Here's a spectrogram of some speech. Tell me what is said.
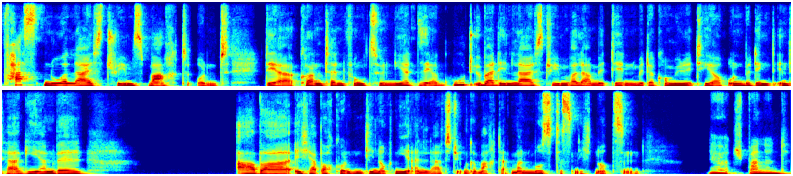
fast nur Livestreams macht und der Content funktioniert sehr gut über den Livestream, weil er mit den, mit der Community auch unbedingt interagieren will. Aber ich habe auch Kunden, die noch nie einen Livestream gemacht haben. Man muss das nicht nutzen. Ja, spannend.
